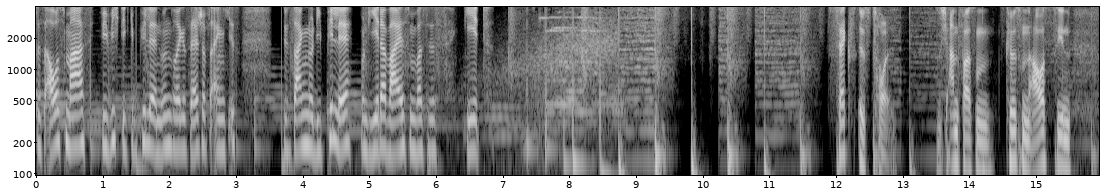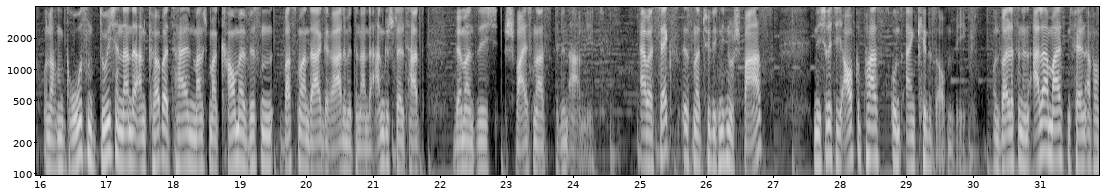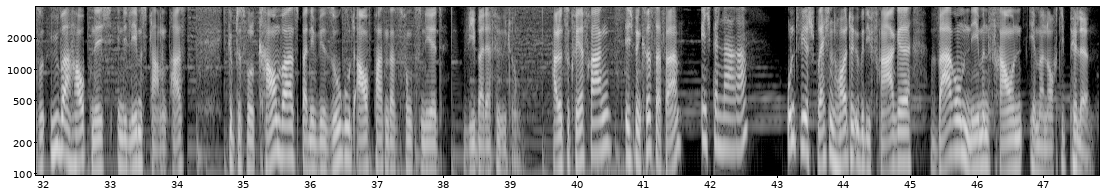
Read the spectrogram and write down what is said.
das Ausmaß, wie wichtig die Pille in unserer Gesellschaft eigentlich ist. Wir sagen nur die Pille und jeder weiß, um was es geht. Sex ist toll. Sich anfassen, küssen, ausziehen und nach einem großen Durcheinander an Körperteilen manchmal kaum mehr wissen, was man da gerade miteinander angestellt hat, wenn man sich schweißnass in den Arm liegt. Aber Sex ist natürlich nicht nur Spaß, nicht richtig aufgepasst und ein Kind ist auf dem Weg. Und weil es in den allermeisten Fällen einfach so überhaupt nicht in die Lebensplanung passt, gibt es wohl kaum was, bei dem wir so gut aufpassen, dass es funktioniert, wie bei der Verhütung. Hallo zu Querfragen, ich bin Christopher. Ich bin Lara. Und wir sprechen heute über die Frage, warum nehmen Frauen immer noch die Pille?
